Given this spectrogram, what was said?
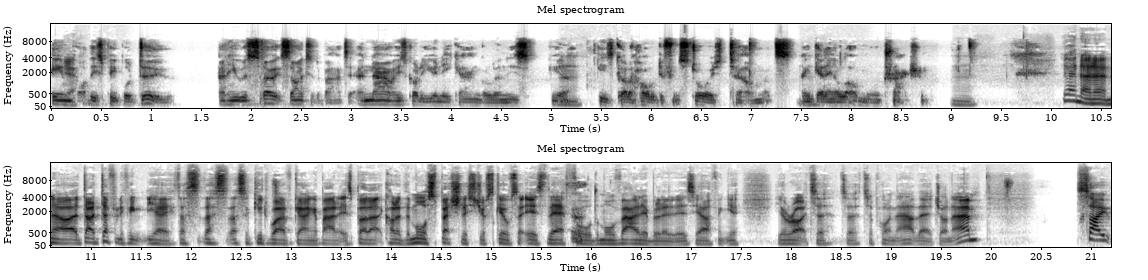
in yeah. what these people do? And he was so excited about it. And now he's got a unique angle and he's, you know, mm. he's got a whole different story to tell and, that's, and getting a lot more traction. Mm. Yeah, no, no, no. I, definitely think yeah, that's that's that's a good way of going about it. Is but that kind of the more specialist your skill set is, therefore yeah. the more valuable it is. Yeah, I think you're you're right to to, to point that out there, John. Um, so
